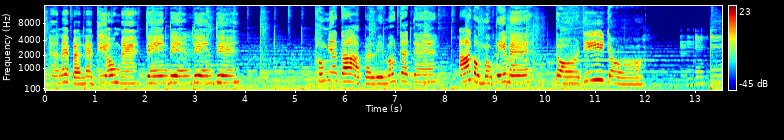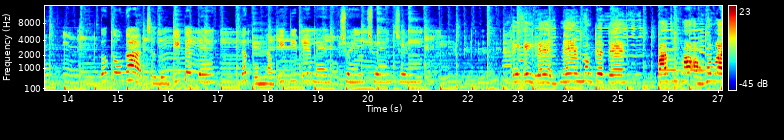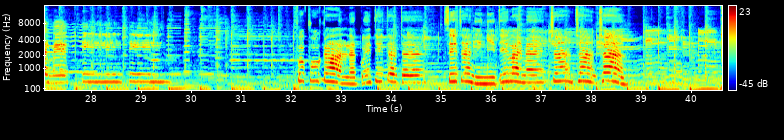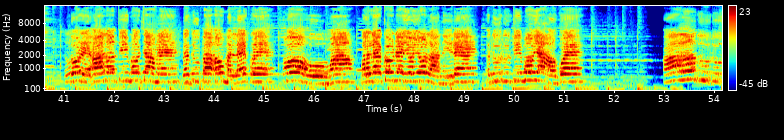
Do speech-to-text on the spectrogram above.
ဟန်နဲ့ပန်နဲ့တီးအောင်မယ်တင်းတင်းတင်းတင်း ထုံးမြက်ကပလီမုတ်တတ်တယ်အားကုန်မုတ်ပေးမယ်တော်တီတော်တုံးတုံးကချလူတီးတတ်တယ်လက်ကုံမြောက်တီးတီးပေးမယ်ချွင်းချွင်းချွင်းအေးအေးလဲနဲမှုတ်တက်တယ်ပါကြီးဖောက်အောင်မှုတ်လိုက်မယ်တီတီဖူဖူကလက်ကွင်းတီးတတ်တယ် စီချမ်းညီညီတီးလိုက်မယ်ချမ်းချမ်းချမ်းတို့ရအားလုံးတီးမို့ကြမယ်ဘသူပါအောင်မလဲကွယ်ဟိုးဟိုမဘလက်ခုံးနဲ့ရိုးရိုးလာနေတယ်အတူတူတီးမို့ရအောင်ကွယ်အားလုံးတူတူ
